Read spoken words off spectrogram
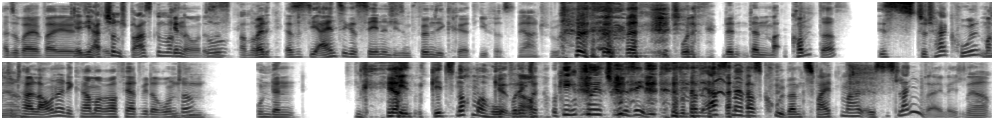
Also weil, weil. Ja, die hat schon Spaß gemacht. Genau, das so, ist, aber weil das ist die einzige Szene in diesem Film, die kreativ ist. ja, true. Und dann, dann kommt das, ist total cool, macht Ja. total Laune, die Kamera fährt wieder runter Mhm. und dann ja. geht, geht's nochmal hoch. Genau. denkst, okay, ich hab's doch jetzt schon gesehen. Also beim ersten Mal war es cool, beim zweiten Mal ist es langweilig. ja.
